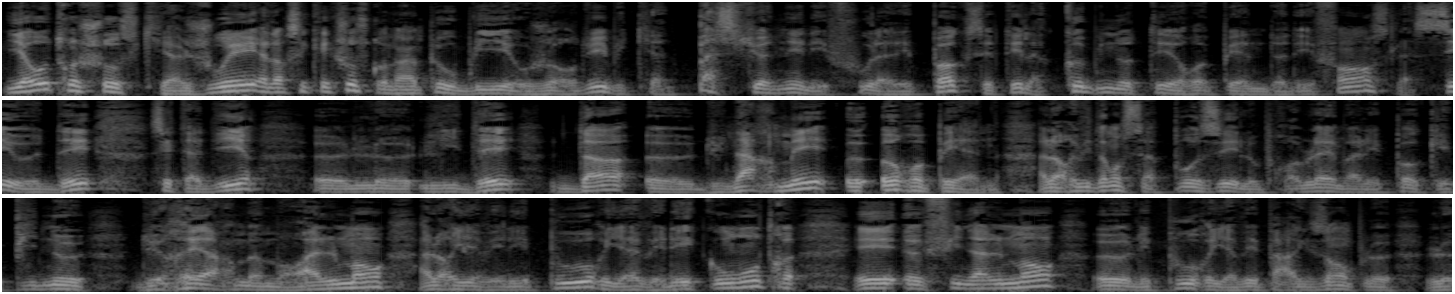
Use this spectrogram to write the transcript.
Il y a autre chose qui a joué, alors c'est quelque chose qu'on a un peu oublié aujourd'hui, mais qui a passionné les foules à l'époque, c'était la communauté européenne de défense, la CED, c'est-à-dire euh, l'idée d'une armée européenne. Alors évidemment, ça posait le problème à l'époque épineux du réarmement allemand. Alors il y avait les pour, il y avait les contre, et finalement, les pour, il y avait par exemple le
